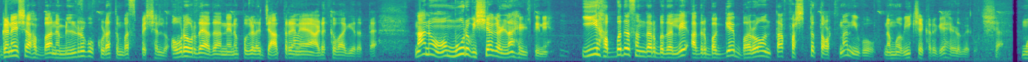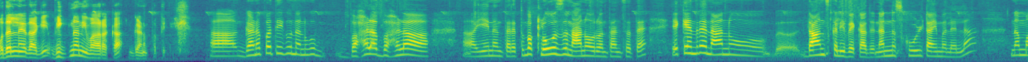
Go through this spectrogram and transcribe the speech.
ಗಣೇಶ ಹಬ್ಬ ನಮ್ಮೆಲ್ಲರಿಗೂ ಕೂಡ ತುಂಬ ಸ್ಪೆಷಲ್ಲು. ಅವ್ರವ್ರದ್ದೇ ಆದ ನೆನಪುಗಳ ಜಾತ್ರೆನೇ ಅಡಕವಾಗಿರುತ್ತೆ. ನಾನು ಮೂರು ವಿಷಯಗಳನ್ನ ಹೇಳ್ತೀನಿ. ಈ ಹಬ್ಬದ ಸಂದರ್ಭದಲ್ಲಿ ಅದ್ರ ಬಗ್ಗೆ ಬರೋ ಅಂಥ ಫಸ್ಟ್ ಥಾಟ್ನ ನೀವು ನಮ್ಮ ವೀಕ್ಷಕರಿಗೆ ಹೇಳಬೇಕು. ಮೊದಲನೇದಾಗಿ ವಿಘ್ನ ನಿವಾರಕ ಗಣಪತಿ. ಗಣಪತಿಗೂ ನನಗೂ ಬಹಳ ಬಹಳ ಏನಂತಾರೆ, ತುಂಬ ಕ್ಲೋಸ್ ನಾನು ಅವರು ಅಂತ ಅನಿಸುತ್ತೆ. ಏಕೆಂದರೆ ನಾನು ಡಾನ್ಸ್ ಕಲಿಬೇಕಾದ್ರೆ ನನ್ನ ಸ್ಕೂಲ್ ಟೈಮಲ್ಲೆಲ್ಲ ನಮ್ಮ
